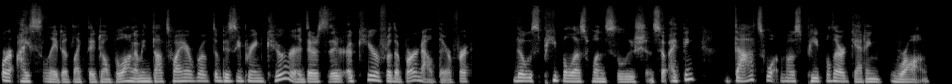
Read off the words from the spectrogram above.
or isolated like they don't belong. I mean, that's why I wrote the Busy Brain Cure. There's a cure for the burnout there for those people as one solution. So I think that's what most people are getting wrong.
